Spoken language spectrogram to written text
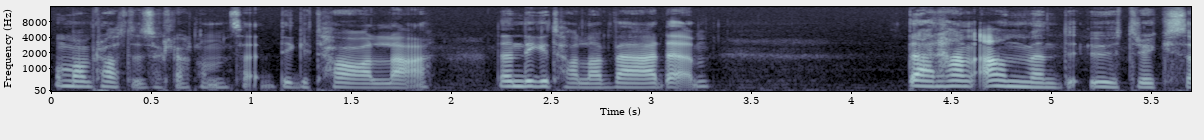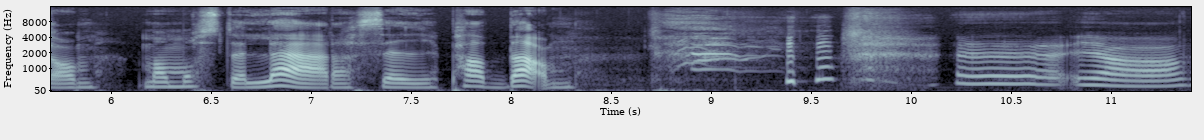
och man pratade såklart om så digitala, den digitala världen. Där han använde uttryck som man måste lära sig paddan. Eh, ja,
